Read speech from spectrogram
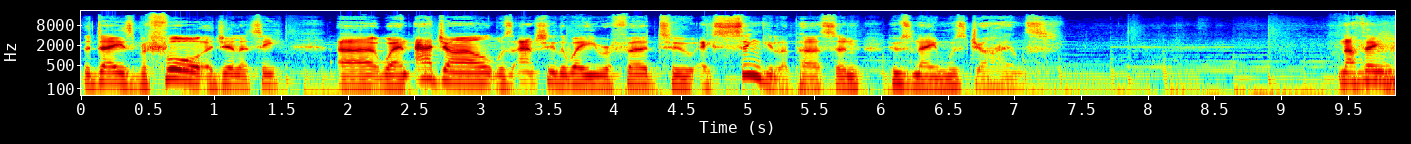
the days before agility, uh, when agile was actually the way you referred to a singular person whose name was Giles. Nothing.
